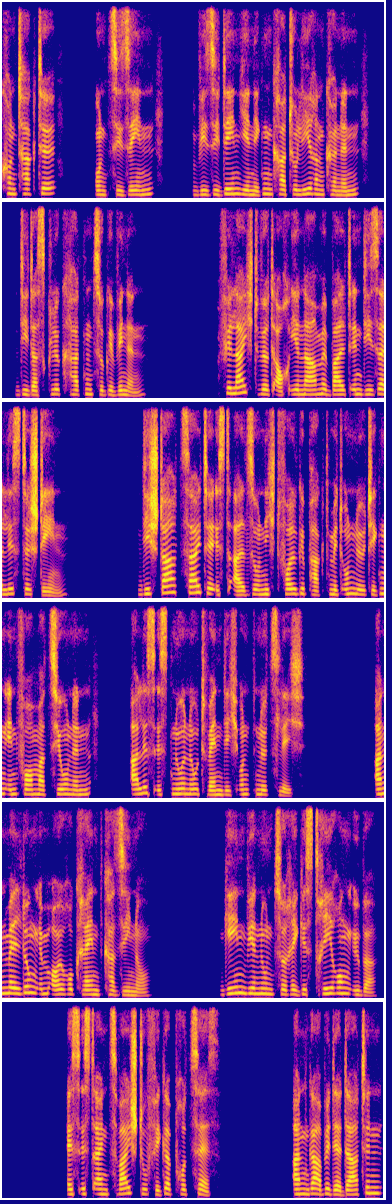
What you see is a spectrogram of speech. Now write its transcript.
Kontakte, und Sie sehen, wie Sie denjenigen gratulieren können, die das Glück hatten zu gewinnen. Vielleicht wird auch Ihr Name bald in dieser Liste stehen. Die Startseite ist also nicht vollgepackt mit unnötigen Informationen, alles ist nur notwendig und nützlich. Anmeldung im Eurocrant Casino. Gehen wir nun zur Registrierung über. Es ist ein zweistufiger Prozess. Angabe der Daten,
